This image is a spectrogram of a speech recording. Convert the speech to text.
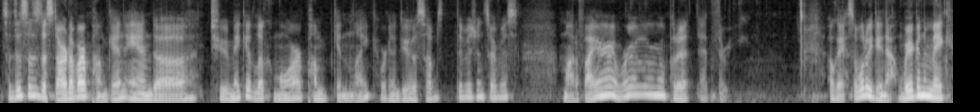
So this is the start of our pumpkin. And uh, to make it look more pumpkin-like, we're going to do a subdivision surface modifier. We're, we're going to put it at, at three. Okay, so what do we do now? We're going to make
